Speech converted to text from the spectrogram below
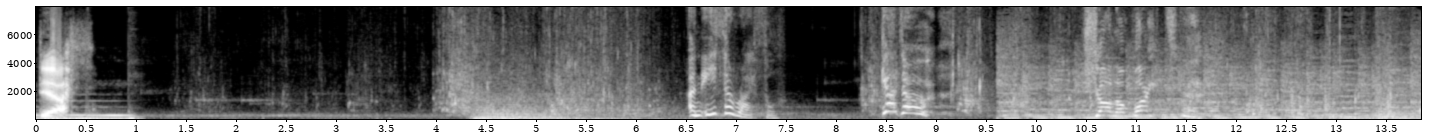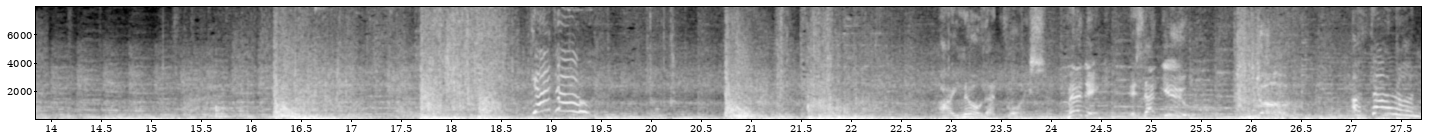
Death. An ether rifle. Gadolt! Charlotte! I know that voice. Medic, is that you? Otharon!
